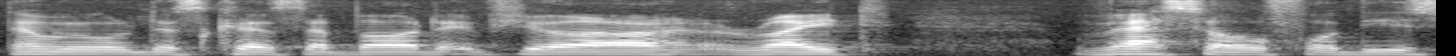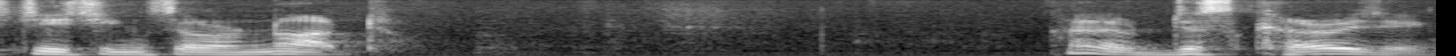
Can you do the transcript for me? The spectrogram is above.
Then we will discuss about if you are right vessel for these teachings or not. Kind of discouraging.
